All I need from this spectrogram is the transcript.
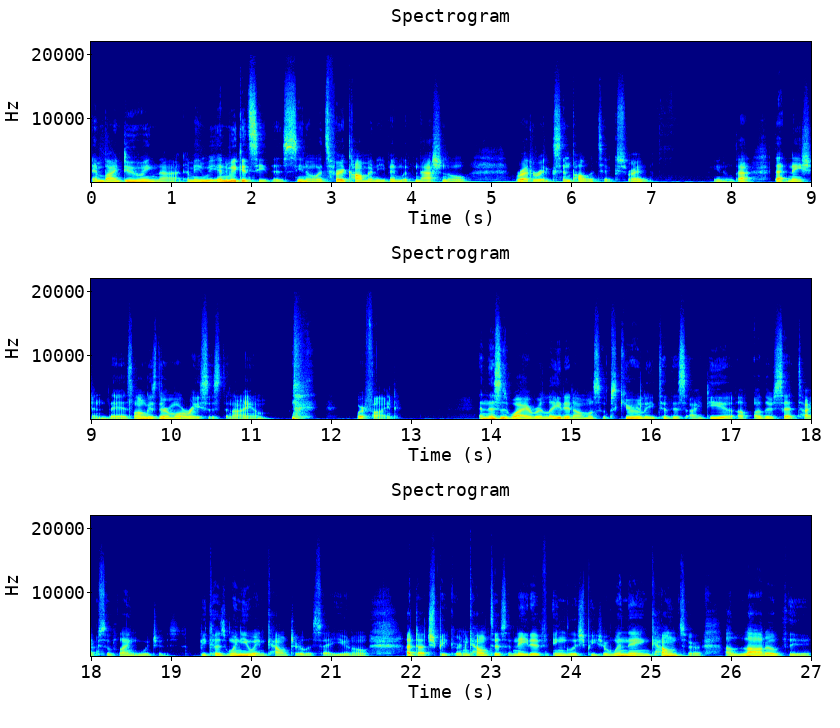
And by doing that, I mean, we, and we could see this, you know, it's very common even with national rhetorics and politics, right? You know, that, that nation, they, as long as they're more racist than I am, we're fine. And this is why I related almost obscurely to this idea of other set types of languages. Because when you encounter, let's say, you know, a Dutch speaker encounters a native English speaker, when they encounter a lot of the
